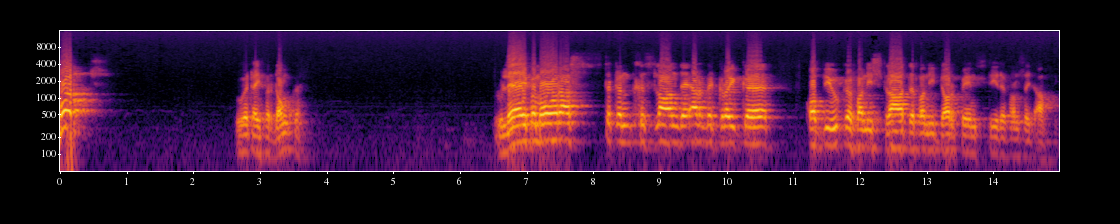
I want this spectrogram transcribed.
God. Hoe het hy verdonker? Hoe lê hy vanmôre as stukkend geslaande erdekruike op die hoeke van die strate van die dorpe en stede van Suid-Afrika?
